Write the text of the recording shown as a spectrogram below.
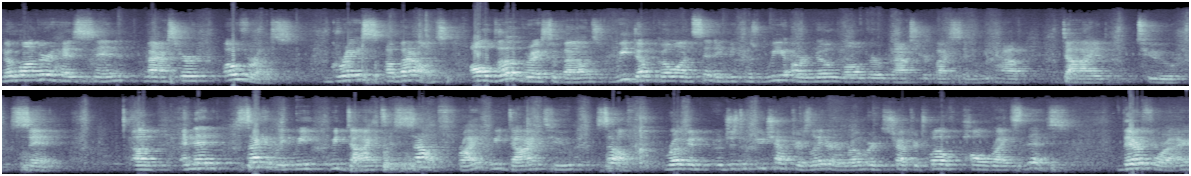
No longer has sin master over us. Grace abounds. Although grace abounds, we don't go on sinning because we are no longer mastered by sin. We have died to sin. Um, and then, secondly, we, we die to self, right? We die to self. Roman, just a few chapters later, in Romans chapter 12, Paul writes this Therefore, I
